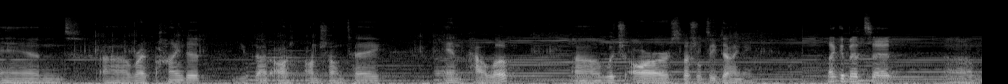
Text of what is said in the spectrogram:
And uh, right behind it, you've got Enchante and Palo, uh, which are specialty dining. Like Abed said, um,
